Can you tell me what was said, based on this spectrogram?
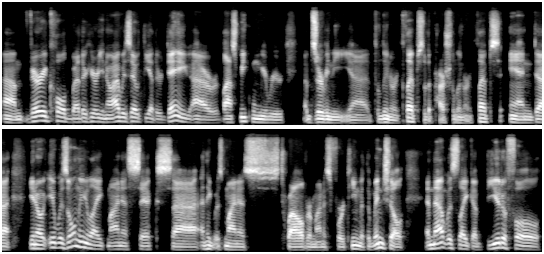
um, very cold weather here. You know, I was out the other day uh, or last week when we were observing the uh, the lunar eclipse or the partial lunar eclipse, and uh, you know, it was only like minus six. Uh, I think it was minus twelve or minus fourteen with the wind chill, and that was like a beautiful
